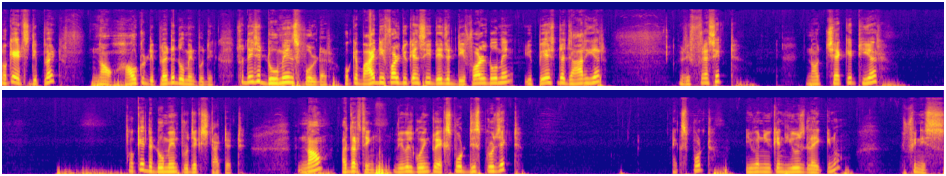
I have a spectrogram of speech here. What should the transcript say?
Okay it's deployed. Now how to deploy the domain project? So there's a domains folder. Okay by default you can see there's a default domain. You paste the jar here. Refresh it. Now check it here. Okay the domain project started. Now other thing. We will going to export this project export even you can use like you know finish.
